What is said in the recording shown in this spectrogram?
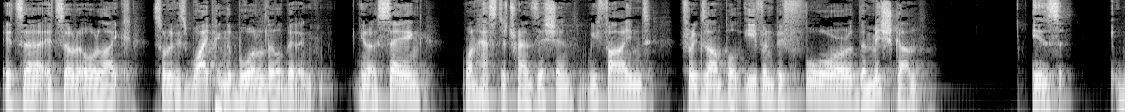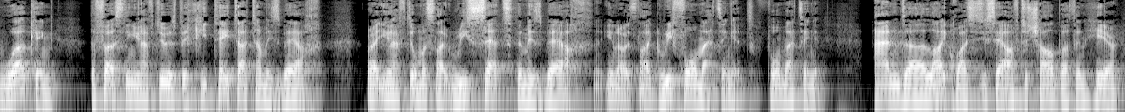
It's a, it's sort of or like sort of is wiping the board a little bit and you know saying one has to transition. We find, for example, even before the Mishkan is working, the first thing you have to do is v'chiteta tamizbeach, right? You have to almost like reset the mizbeach. You know, it's like reformatting it, formatting it. And uh, likewise, as you say, after childbirth and here,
